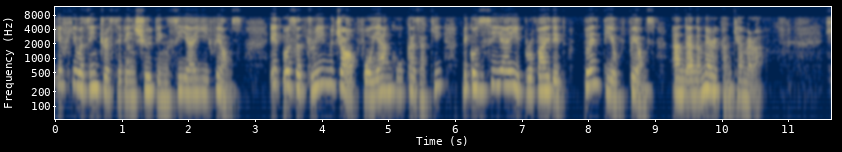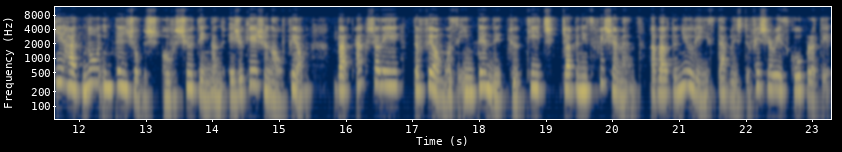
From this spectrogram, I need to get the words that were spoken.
if he was interested in shooting CIE films. It was a dream job for young Okazaki because CIE provided plenty of films and an American camera. He had no intention of, sh- of shooting an educational film, but actually the film was intended to teach Japanese fishermen about the newly established fisheries cooperative.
